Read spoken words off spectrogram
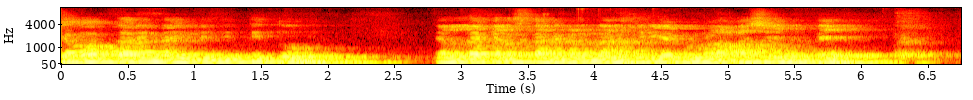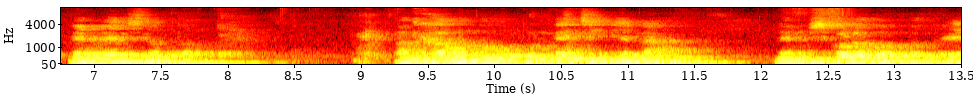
ಜವಾಬ್ದಾರಿಯಿಂದ ಇಲ್ಲಿ ನಿಂತಿದ್ದು ಎಲ್ಲ ಕೆಲಸ ಕಾರ್ಯಗಳನ್ನು ಹಿರಿಯ ಗುರುಗಳ ಆಶಯದಂತೆ ನೆರವೇರಿಸಿದಂಥ ಅಂಥ ಒಂದು ಪುಣ್ಯ ಜೀವಿಯನ್ನು ನೆನಪಿಸ್ಕೊಳ್ಳೋದು ಅಂತಂದರೆ,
